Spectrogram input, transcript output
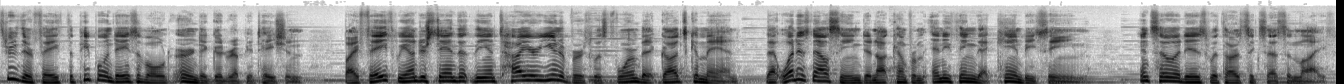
Through their faith, the people in days of old earned a good reputation. By faith, we understand that the entire universe was formed at God's command, that what is now seen did not come from anything that can be seen. And so it is with our success in life.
